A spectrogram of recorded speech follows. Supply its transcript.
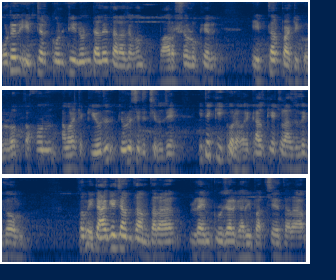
হোটেল ইন্টারকন্টিনেন্টালে তারা যখন বারোশো লোকের ইফতার পার্টি করল, তখন আমার একটা কিউরিয়াসিটি ছিল যে এটা কি করে হয়? কালকে একটা রাজনৈতিক দল তবে এটা আগে জানতাম, তারা ল্যান্ড ক্রুজার গাড়ি পাচ্ছে, তারা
